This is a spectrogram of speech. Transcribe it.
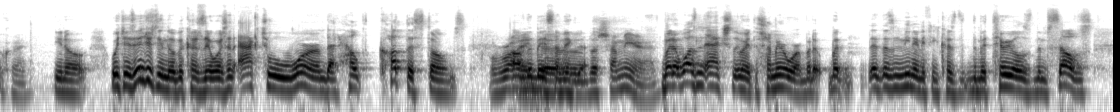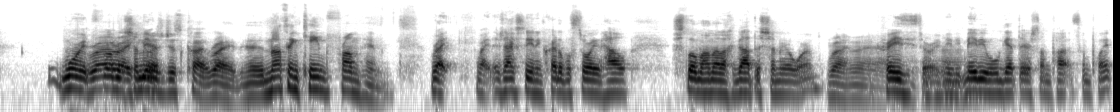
Okay. You know, which is interesting though because there was an actual worm that helped cut the stones Right. of the Beis Hamikdash. the shamir. but it wasn't actually right the shamir worm, but it, but that doesn't mean anything because the materials themselves weren't Right. from Right. the He shamir. was just cut. Right. Uh, nothing came from him. right, right. There's actually an incredible story of how Shlomo HaMelech got the shamir worm. Right. Right. right. Crazy story. Uh-huh. Maybe maybe we'll get there some some point.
